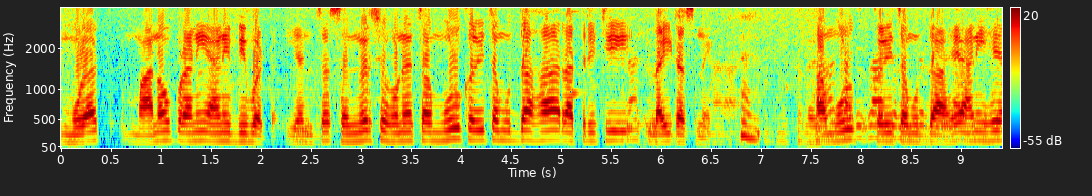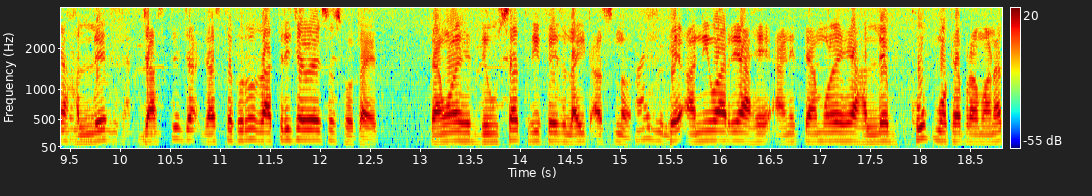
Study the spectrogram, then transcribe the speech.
मुळात मानव प्राणी आणि बिबट यांचा संघर्ष होण्याचा मूळ कळीचा मुद्दा हा रात्रीची लाइट असणे. हा मूळ कळीचा मुद्दा आहे आणि हे हल्ले जास्तीत जा- जास्त करून रात्रीच्या वेळेसच होत आहेत. त्यामुळे हे दिवसा थ्री फेज लाइट असणं हे अनिवार्य आहे आणि त्यामुळे हे हल्ले खूप मोठ्या प्रमाणात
